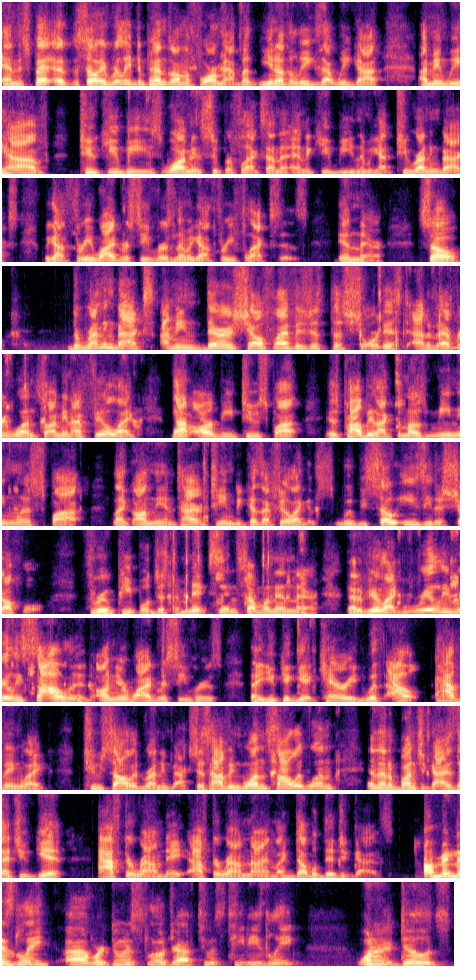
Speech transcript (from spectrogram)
And uh, so it really depends on the format, but you know the leagues that we got, I mean we have two QBs. Well, I mean, super flex and a, and a QB. And then we got two running backs. We got three wide receivers. And then we got three flexes in there. So the running backs, I mean, their shelf life is just the shortest out of everyone. So, I mean, I feel like that RB2 spot is probably like the most meaningless spot like on the entire team because I feel like it would be so easy to shuffle through people just to mix in someone in there that if you're like really really solid on your wide receivers that you could get carried without having like two solid running backs just having one solid one and then a bunch of guys that you get after round 8 after round 9 like double digit guys I'm in this league uh we're doing a slow draft too it's TD's league one of the dudes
